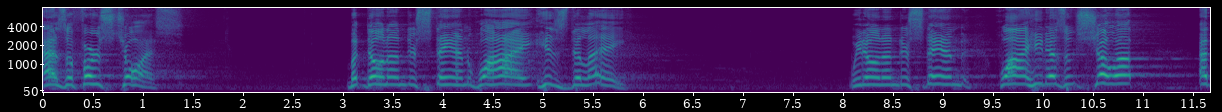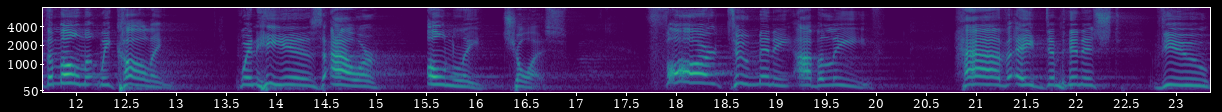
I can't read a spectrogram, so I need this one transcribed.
as a first choice, but don't understand why his delay. We don't understand why he doesn't show up at the moment we call him when he is our only choice. Far too many, I believe, have a diminished view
